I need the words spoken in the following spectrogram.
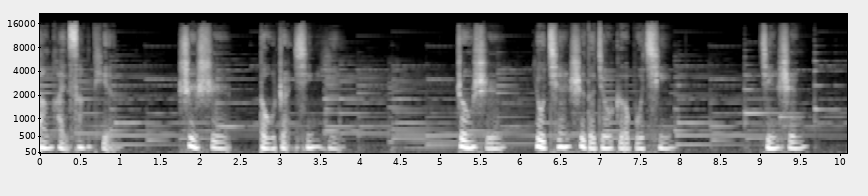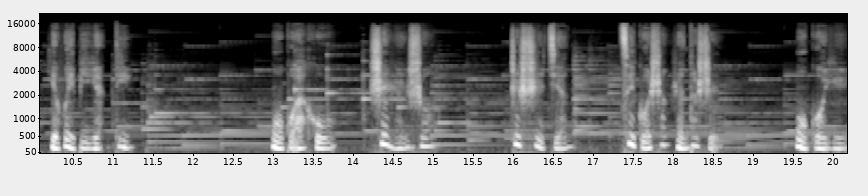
沧海桑田，世事斗转星移，终时有前世的纠葛不清，今生也未必远定。莫过爱乎？圣人说，这世间最过伤人的事，莫过于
